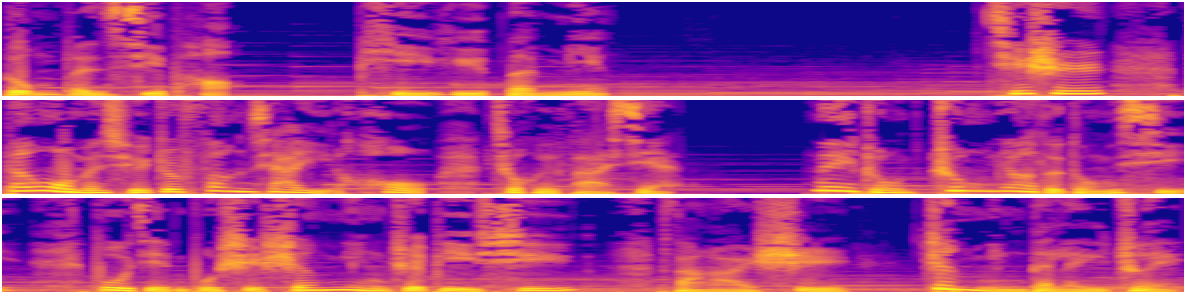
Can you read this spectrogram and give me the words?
东奔西跑，疲于奔命。其实，当我们学着放下以后，就会发现，那种重要的东西不仅不是生命之必须，反而是证明的累赘。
